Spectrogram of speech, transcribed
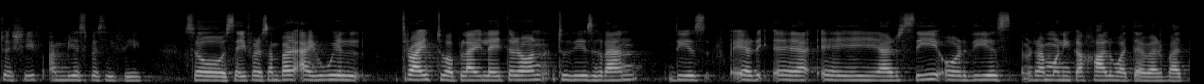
to achieve and be specific. So say, for example, I will try to apply later on to this grant, this ERC or this Ramon y Cajal, whatever, but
